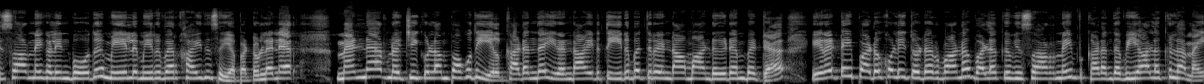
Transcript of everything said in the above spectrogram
விசாரணைகளின் போது மேலும் இருவர் கைது செய்யப்பட்டுள்ளனர். மன்னார் நொச்சிக்குளம் பகுதியில் கடந்த இரண்டாயிரத்தி இருபத்தி ரெண்டாம் ஆண்டு இடம்பெற்ற இரட்டை படுகொலை தொடர்பான வழக்கு விசாரணை கடந்த வியாழக்கிழமை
